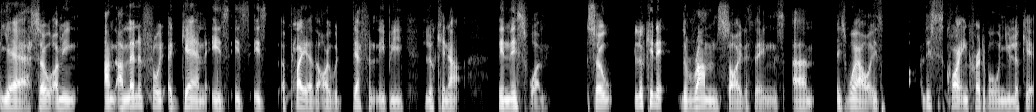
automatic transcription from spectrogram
Yeah, so I mean, and and Leonard Floyd again is is is a player that I would definitely be looking at in this one. So looking at the Rams side of things um, as well is this is quite incredible when you look at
